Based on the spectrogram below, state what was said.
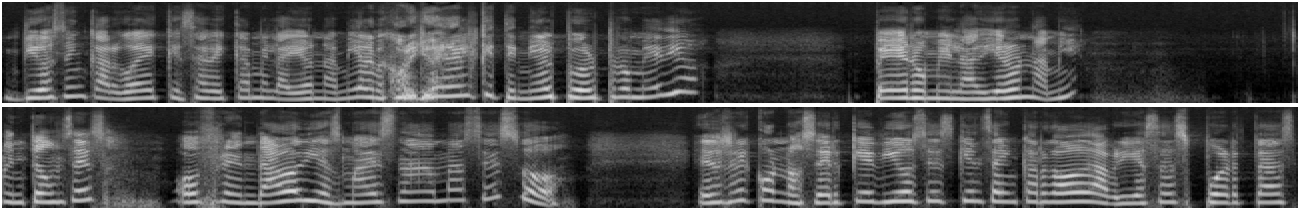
Dios se encargó de que esa beca me la dieron a mí. A lo mejor yo era el que tenía el peor promedio, pero me la dieron a mí. Entonces, ofrendar o diezmar es nada más eso. Es reconocer que Dios es quien se ha encargado de abrir esas puertas,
